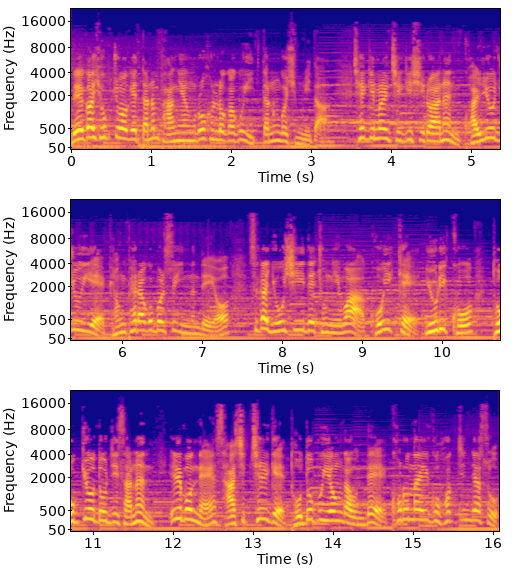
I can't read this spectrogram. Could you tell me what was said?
내가 협조하겠다는 방향으로 흘러가고 있다는 것입니다. 책임을 지기 싫어하는 관료주의의 병폐라고 볼 수 있는데요. 스가 요시히데 총리와 고이케, 유리코, 도쿄도지사는 일본 내 47개 도도부형 가운데 코로나19 확진자 수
